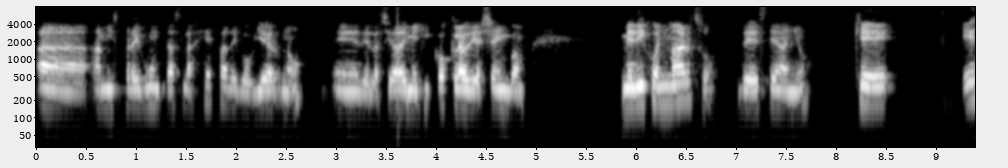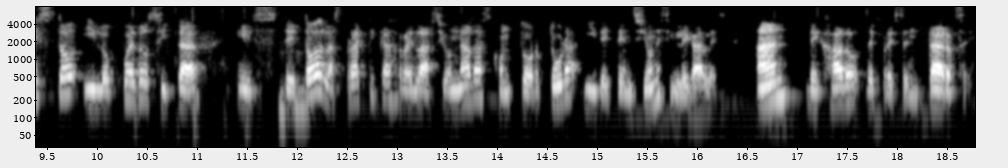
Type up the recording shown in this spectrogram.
a, mis preguntas, la jefa de gobierno eh, de la Ciudad de México, Claudia Sheinbaum, me dijo en marzo de este año que esto, y lo puedo citar, este, todas las prácticas relacionadas con tortura y detenciones ilegales han dejado de presentarse.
